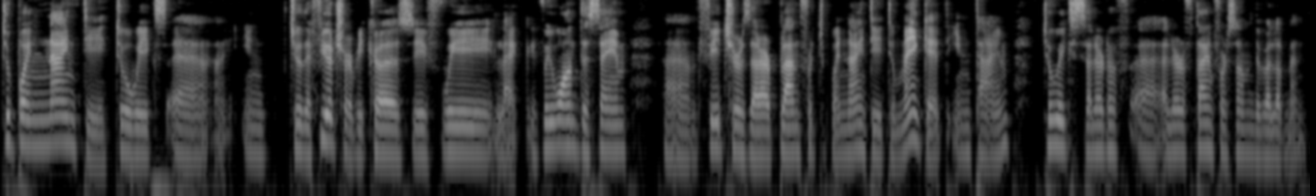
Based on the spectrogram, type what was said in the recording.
2.90 two weeks uh, into the future because if we like if we want the same um, features that are planned for 2.90 to make it in time, two weeks is a lot of uh, a lot of time for some development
